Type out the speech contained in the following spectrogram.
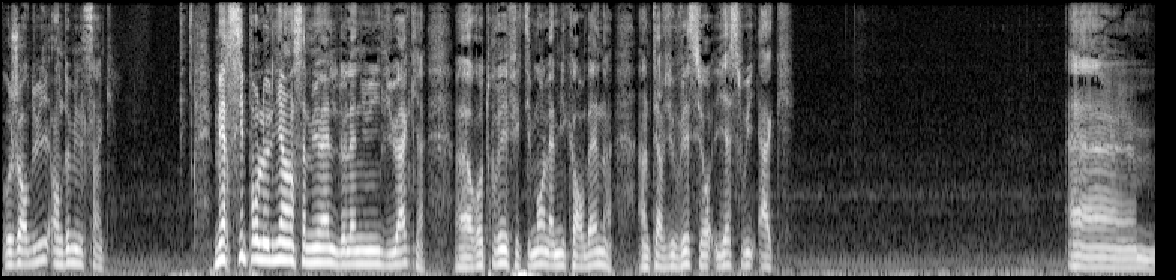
aujourd'hui en 2005. Merci pour le lien, Samuel, de la nuit du hack. Euh, retrouvez effectivement l'ami Corben interviewé sur Yes We Hack. Euh...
